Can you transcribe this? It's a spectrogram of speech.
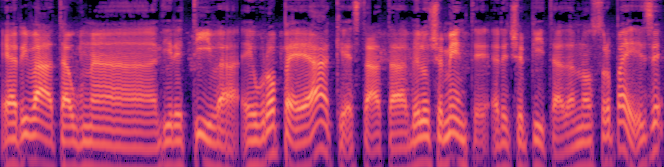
è arrivata una direttiva europea che è stata velocemente recepita dal nostro Paese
